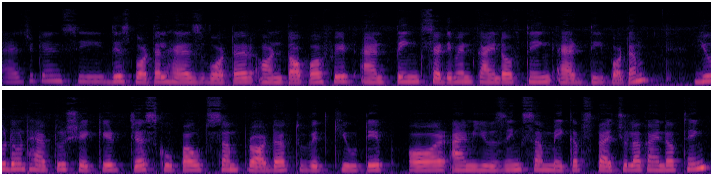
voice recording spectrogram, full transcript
As you can see this bottle has water on top of it and pink sediment kind of thing at the bottom you don't have to shake it. Just scoop out some product with q-tip or i'm using some makeup spatula kind of thing.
